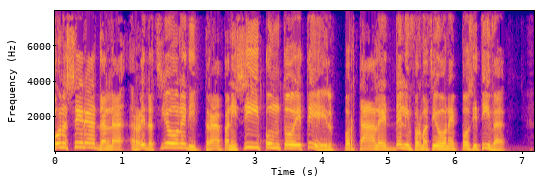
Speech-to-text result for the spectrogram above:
Buonasera dalla redazione di trapanisi.it, il portale dell'informazione positiva.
